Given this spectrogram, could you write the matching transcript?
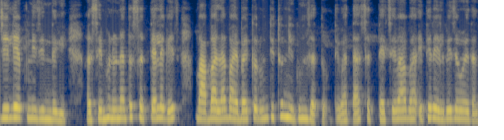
जिले अपनी जिंदगी. असे म्हणून आता सत्या लगेच बाबाला बाय बाय करून तिथून निघून जातो. तेव्हा आता सत्याचे बाबा इथे रेल्वेजवळ येतात.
